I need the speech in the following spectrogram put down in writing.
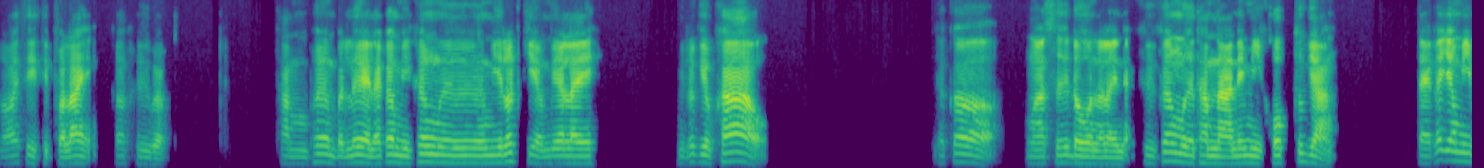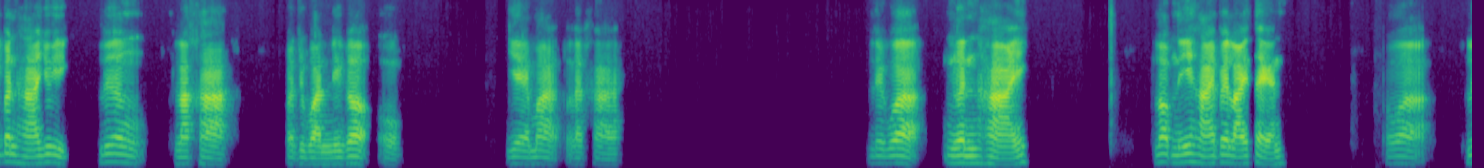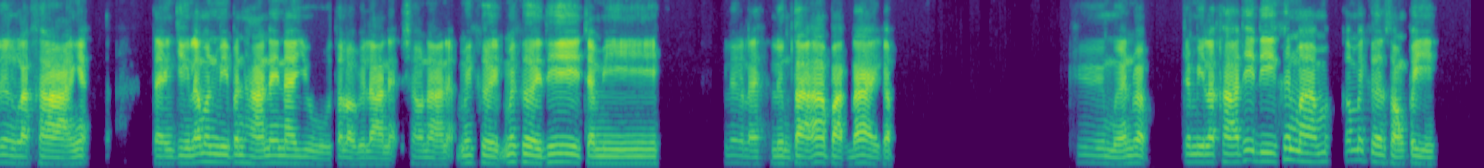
100 140กว่าไร่ก็คือแบบทำเพิ่มไปเรื่อย แล้วก็มีเครื่องมือ มีรถเกี่ยวมีอะไร มีรถเกี่ยวข้าว แล้วก็มาซื้อโดนอะไรเนี่ย คือเครื่องมือทำนานี่มีครบทุกอย่าง แต่ก็ยังมีปัญหาอยู่อีกเรื่องราคา ปัจจุบันนี้ก็โอ้แย่มากราคา เรียกว่าเงินหาย รอบนี้หายไปหลายแสน เพราะว่า เรื่องราคาอย่างเงี้ย แต่จริงๆแล้วมันมีปัญหาในนาอยู่ตลอดเวลาเนี่ย ชาวนาเนี่ยไม่เคยไม่เคยที่จะมีเรียกอะไรลืมตาอ้าปากได้กับ คือเหมือนแบบจะมีราคาที่ดีขึ้นมาก็ไม่เกิน2ปี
